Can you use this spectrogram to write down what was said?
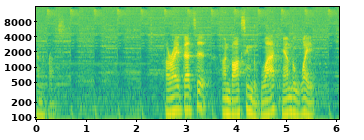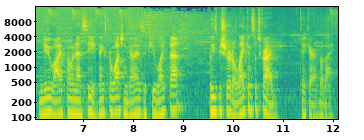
and the fronts. Alright, that's it. Unboxing the black and the white new iPhone SE. Thanks for watching guys. If you like that, please be sure to like and subscribe. Take care, bye bye.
